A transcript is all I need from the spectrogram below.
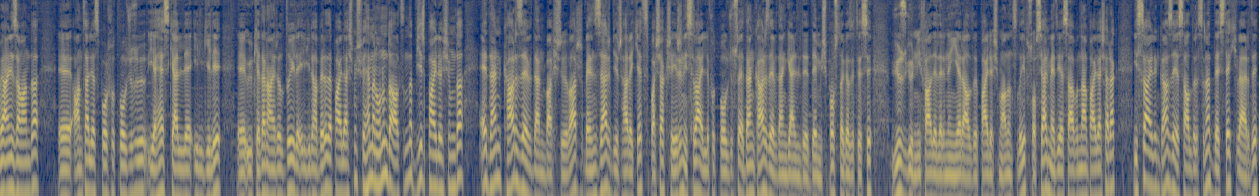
ve aynı zamanda e, Antalya spor futbolcusu Yeheskel ile ilgili e, ülkeden ayrıldığı ile ilgili haberi de paylaşmış ve hemen onun da altında bir paylaşımda Eden Karzev'den başlığı var. Benzer bir hareket Başakşehir'in İsrailli futbolcusu Eden Karzev'den geldi demiş Posta gazetesi 100 gün ifadelerinin yer aldığı paylaşımı alıntılayıp sosyal medya hesabından paylaşarak İsrail'in Gazze'ye saldırısına destek verdi.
